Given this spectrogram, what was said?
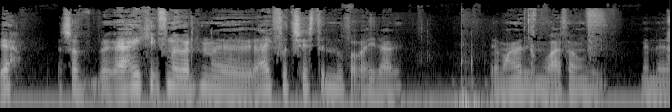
Ja, så jeg har ikke helt fundet ud af, den, øh, jeg har ikke fået testet den nu, for at være helt ærlig. Jeg mangler lige en wifi-mobil, men øh,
